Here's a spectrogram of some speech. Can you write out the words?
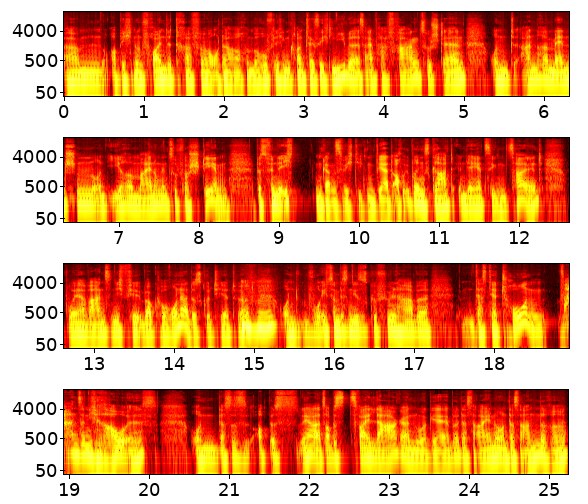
ähm, ob ich nun Freunde treffe oder auch im beruflichen Kontext, ich liebe es einfach Fragen zu stellen und andere Menschen und ihre Meinungen zu verstehen. Das finde ich einen ganz wichtigen Wert. Auch übrigens gerade in der jetzigen Zeit, wo ja wahnsinnig viel über Corona diskutiert wird mhm. und wo ich so ein bisschen dieses Gefühl habe, dass der Ton wahnsinnig rau ist und dass es, ob es, ja, als ob es zwei Lager nur gäbe, das eine und das andere.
